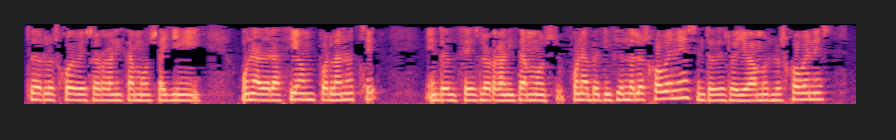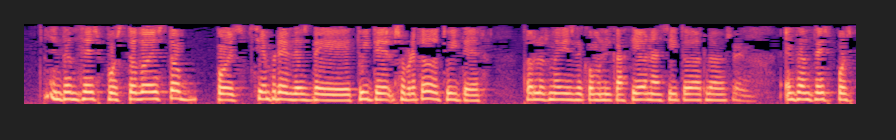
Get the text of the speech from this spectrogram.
Todos los jueves organizamos allí una adoración por la noche. Entonces lo organizamos, fue una petición de los jóvenes, entonces lo llevamos los jóvenes. Entonces, pues todo esto, pues siempre desde Twitter, sobre todo Twitter, todos los medios de comunicación, así, todas las. Entonces, pues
